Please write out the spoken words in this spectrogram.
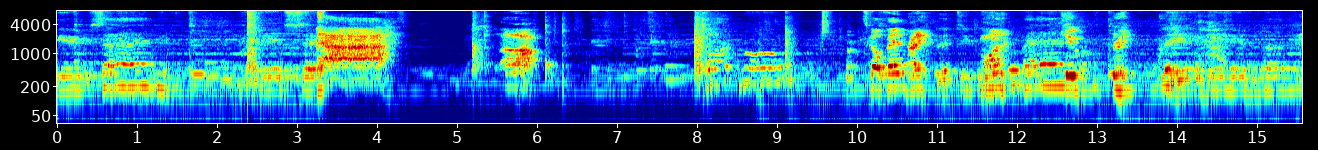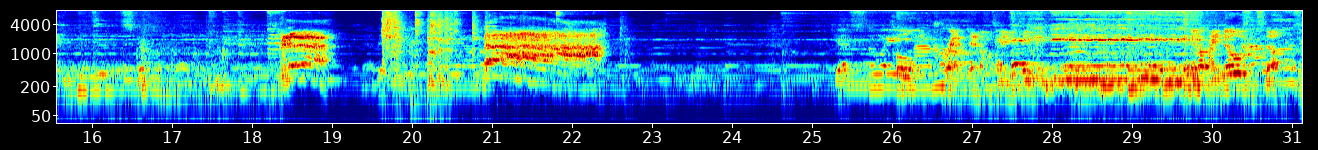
Here beside me, it's say, Ah! Ah! what more Let's go, Finn. Ready? could two people One, Two, three. Lay here and love you strong. Ah! Now this is Ah! just the way Holy crap, that almost made me nose and stuff.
